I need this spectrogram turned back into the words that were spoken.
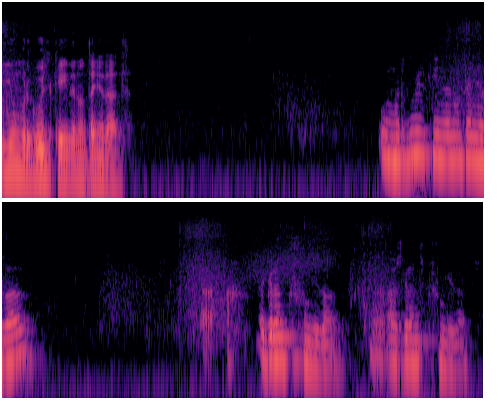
e um mergulho que ainda não tenha dado? O mergulho que ainda não tenha dado? A grande profundidade. Às grandes profundidades.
